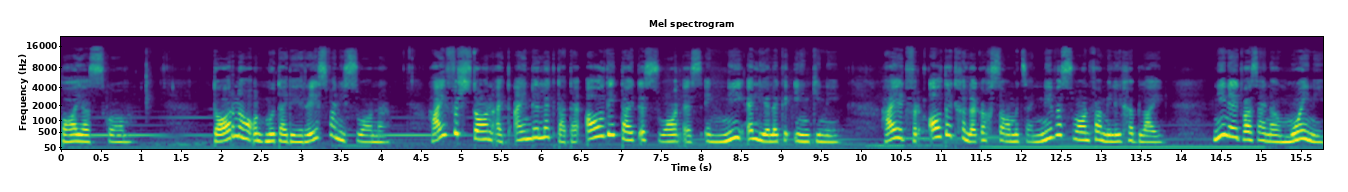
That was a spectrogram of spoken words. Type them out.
baie skaam. Daarna ontmoet hy die res van die swane. Hy verstaan uiteindelik dat hy al die tyd 'n swaan is en nie 'n lelike eentjie nie. Hy het vir altyd gelukkig saam met sy nuwe swaanfamilie gebly. Nie net was hy nou mooi nie,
